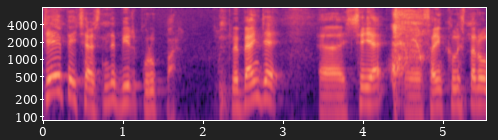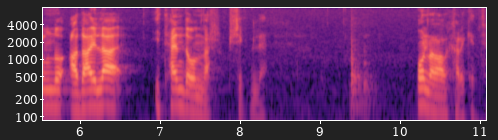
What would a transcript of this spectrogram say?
CHP içerisinde bir grup var. Ve bence eee, şeye eee, Sayın Kılıçdaroğlu'nu adayla iten de onlar bir şekilde. 10 Aralık hareketi.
